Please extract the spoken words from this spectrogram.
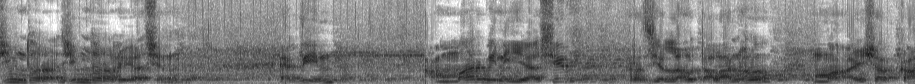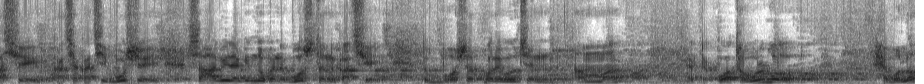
ঝিমধরা ঝিমধরা হয়ে আছেন। একদিন আম্মার বিন ইয়াসির রাজিয়াল্লাহ তালানহ মা আয়েশার কাছে, কাছাকাছি বসে সাহাবিরা কিন্তু ওখানে বসতেন কাছে। তো বসার পরে বলছেন, আম্মা, একটা কথা বলব? হ্যাঁ বলো।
